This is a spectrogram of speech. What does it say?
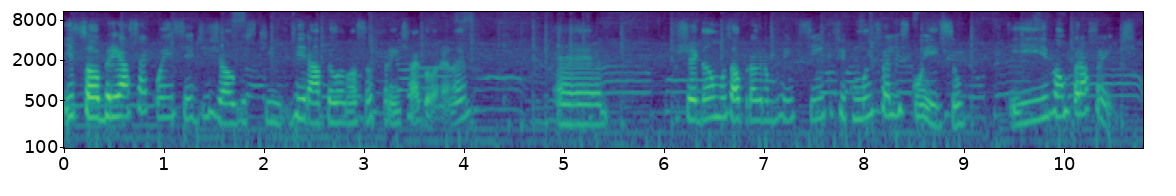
e sobre a sequência de jogos que virá pela nossa frente agora, né? É... Chegamos ao programa 25 e fico muito feliz com isso. E vamos para frente.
